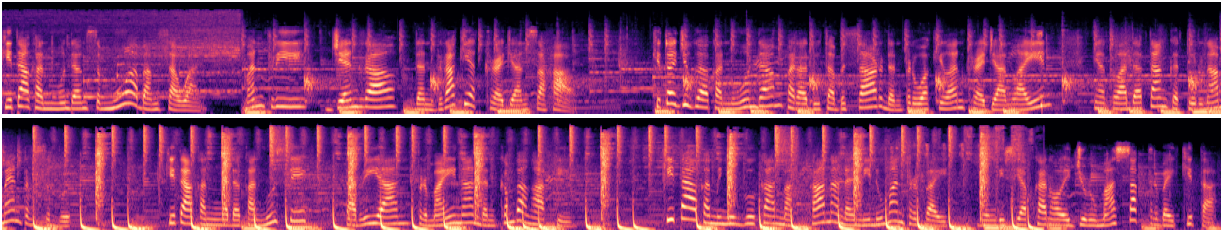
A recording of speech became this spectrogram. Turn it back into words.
Kita akan mengundang semua bangsawan, menteri, jenderal, dan rakyat kerajaan Sahal. Kita juga akan mengundang para duta besar dan perwakilan kerajaan lain yang telah datang ke turnamen tersebut. Kita akan mengadakan musik, tarian, permainan, dan kembang api. Kita akan menyuguhkan makanan dan minuman terbaik yang disiapkan oleh juru masak terbaik kita.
